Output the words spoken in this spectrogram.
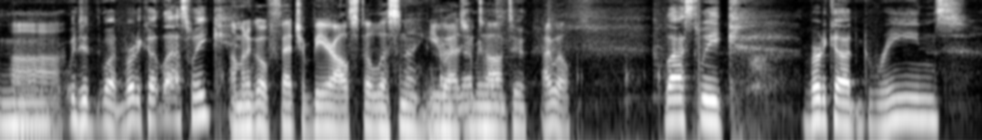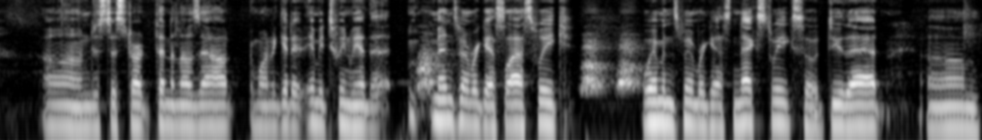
Mm, Uh, we did what verticut last week. I'm gonna go fetch a beer. I'll still listen to you as you talk. too. I will. Last week, verticut greens. Um, just to start thinning those out. I want to get it in between. We had the men's member guest last week, women's member guest next week. So do that. Um,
